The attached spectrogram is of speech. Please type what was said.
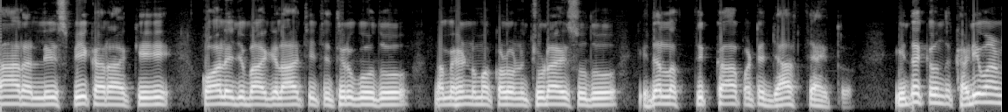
ಕಾರಲ್ಲಿ ಸ್ಪೀಕರ್ ಹಾಕಿ ಕಾಲೇಜು ಬಾಗಿಲು ಆಚೀಚೆ ತಿರುಗುವುದು, ನಮ್ಮ ಹೆಣ್ಣು ಮಕ್ಕಳನ್ನು ಚುಡಾಯಿಸುವುದು, ಇದೆಲ್ಲ ಸಿಕ್ಕಾಪಟ್ಟೆ ಜಾಸ್ತಿ ಆಯಿತು. ಇದಕ್ಕೆ ಒಂದು ಕಡಿವಾಣ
